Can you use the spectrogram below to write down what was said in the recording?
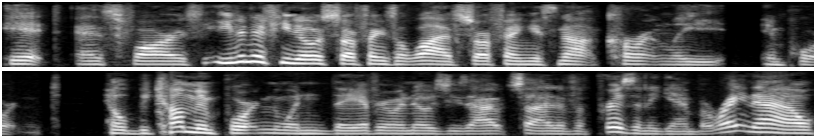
it as far as even if he knows Saurfang's alive, Saurfang is not currently important. He'll become important when they everyone knows he's outside of a prison again. But right now,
